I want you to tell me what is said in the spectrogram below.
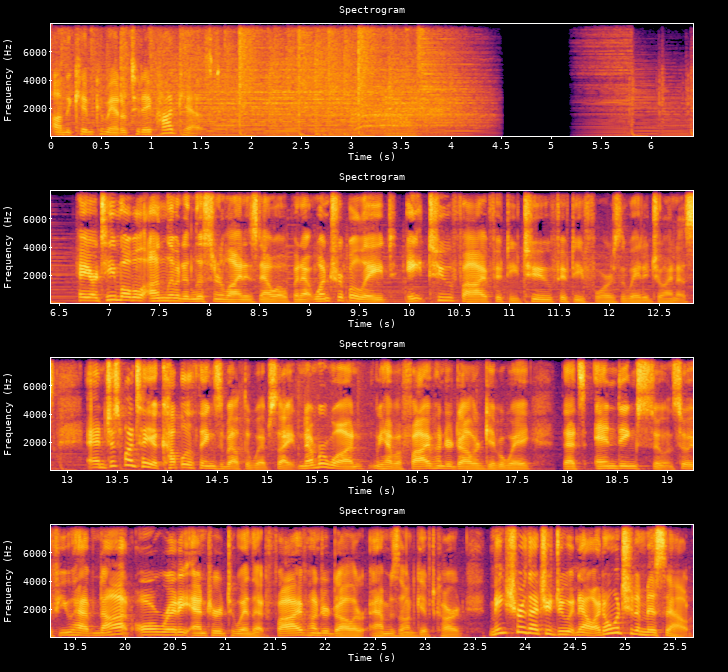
on the Kim Komando Today podcast. Hey, our T-Mobile Unlimited listener line is now open at 1 825 5254 is the way to join us. And just want to tell you a couple of things about the website. Number one, we have a $500 giveaway that's ending soon. So if you have not already entered to win that $500 Amazon gift card, make sure that you do it now. I don't want you to miss out.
